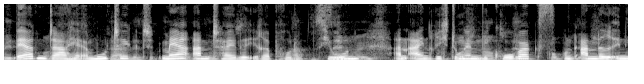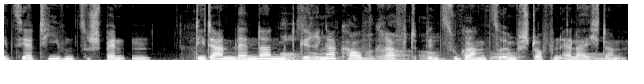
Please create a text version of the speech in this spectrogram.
werden daher ermutigt, mehr Anteile ihrer Produktion an Einrichtungen wie COVAX und andere Initiativen zu spenden, die dann Ländern mit geringer Kaufkraft den Zugang zu Impfstoffen erleichtern.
